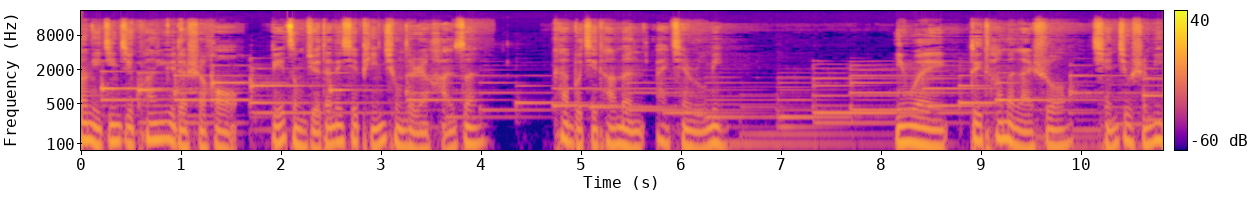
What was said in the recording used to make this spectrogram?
当你经济宽裕的时候，别总觉得那些贫穷的人寒酸，看不起他们爱钱如命。因为对他们来说，钱就是命，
